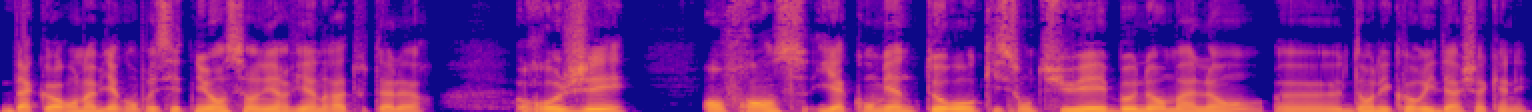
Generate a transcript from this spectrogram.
D'accord, on a bien compris cette nuance et on y reviendra tout à l'heure. Roger, en France, il y a combien de taureaux qui sont tués, bon an, mal an, euh, dans les corridas chaque année?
